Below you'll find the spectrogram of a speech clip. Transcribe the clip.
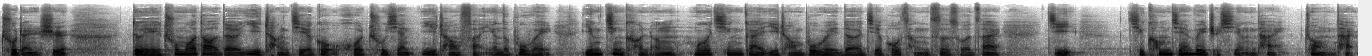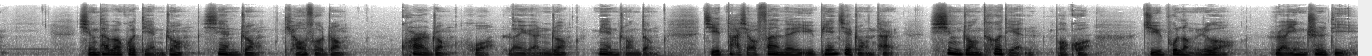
触诊时，对触摸到的异常结构或出现异常反应的部位，应尽可能摸清该异常部位的解剖层次所在及。其空间位置形态状态，形态包括点状、线状、条索状、块状或卵圆状、面状等，及大小范围与边界状态。性状特点包括局部冷热、软硬质地、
